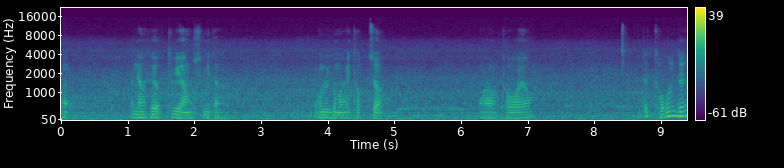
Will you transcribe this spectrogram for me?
어, 안녕하세요. TV 양수입니다. 오늘도 많이 덥죠? 아, 더워요. 근데 더운데요.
